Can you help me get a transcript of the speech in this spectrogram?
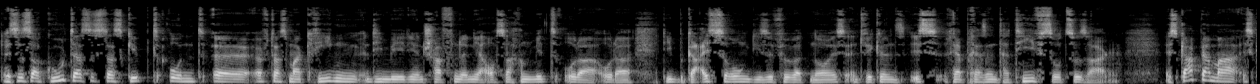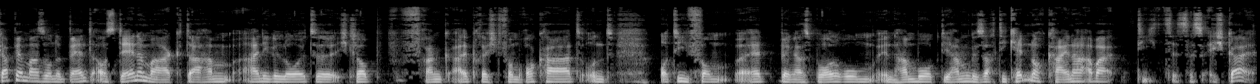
Es ist auch gut, dass es das gibt und äh, öfters mal kriegen die Medienschaffenden ja auch Sachen mit oder oder die Begeisterung, die sie für was Neues entwickeln, ist repräsentativ sozusagen. Es gab ja mal, es gab ja mal so eine Band aus Dänemark, da haben einige Leute, ich glaube Frank Albrecht vom Rockhard und Otti vom Headbangers Ballroom in Hamburg, die haben gesagt, die kennt noch keiner, aber die, das ist echt geil.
